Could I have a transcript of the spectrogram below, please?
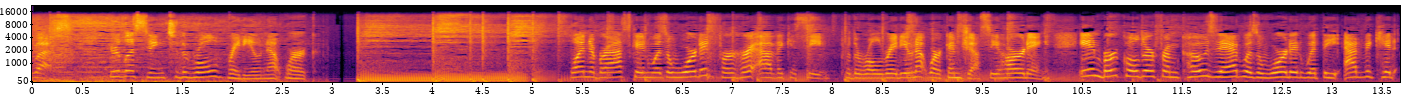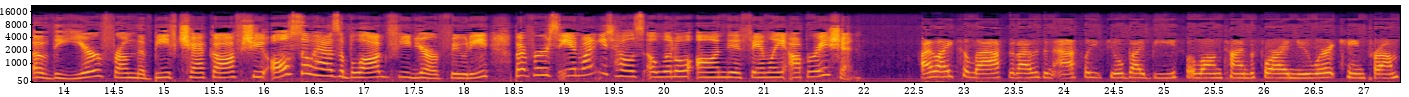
U.S. You're listening to the Rural Radio Network. One Nebraskan was awarded for her advocacy. For the Rural Radio Network, I'm Jesse Harding. Ann Burkholder from Cozad was awarded with the Advocate of the Year from the Beef Checkoff. She also has a blog, Feed Yard Foodie. But first, Ann, why don't you tell us a little on the family operation? I like to laugh that I was an athlete fueled by beef a long time before I knew where it came from.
